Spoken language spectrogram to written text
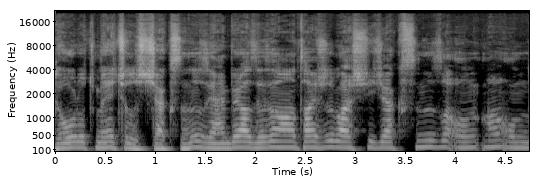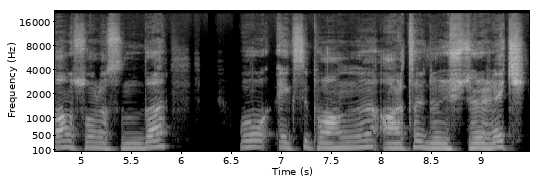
doğrultmaya çalışacaksınız. Yani biraz dezavantajlı başlayacaksınız ama ondan sonrasında o eksi puanını arta dönüştürerek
